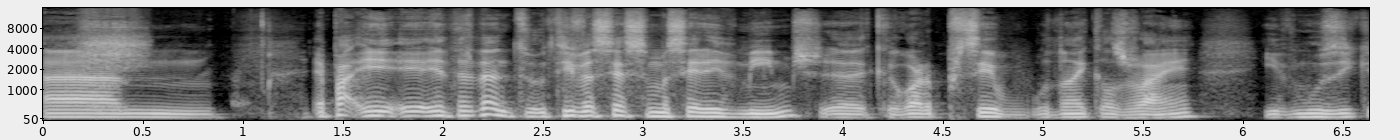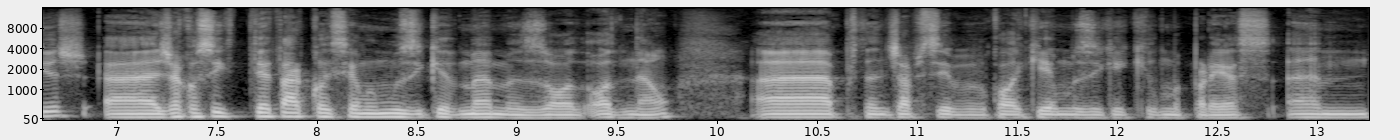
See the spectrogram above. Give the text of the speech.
Um, epá, entretanto, tive acesso a uma série de memes uh, que agora percebo de onde é que eles vêm e de músicas. Uh, já consigo detectar qual é uma música de mamas ou, ou de não. Uh, portanto, já percebo qual é que é a música que me aparece. Um,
